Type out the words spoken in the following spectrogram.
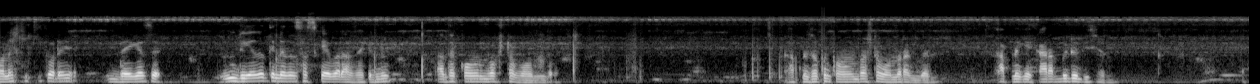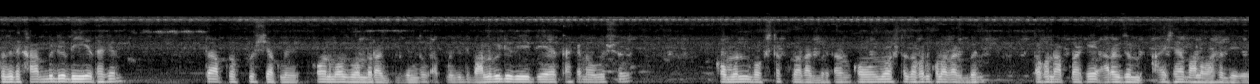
অনেকে কী করে, দেখা গেছে, দুই হাজার, তিন হাজার সাবস্ক্রাইবার আছে, কিন্তু তাদের কমন বক্সটা বন্ধ। আপনি যখন কমন বক্সটা বন্ধ রাখবেন, আপনি কি খারাপ ভিডিও দিচ্ছেন? আপনি যদি খারাপ ভিডিও দিয়ে থাকেন, তো আপনার খুশি আপনি কমন বক্স বন্ধ রাখবেন। কিন্তু আপনি যদি ভালো ভিডিও দিয়ে দিয়ে থাকেন, অবশ্যই কমন বক্সটা খোলা রাখবেন। কারণ কমন বক্সটা যখন খোলা রাখবেন, তখন আপনাকে আরেকজন আয়সা ভালোবাসা দিবে।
